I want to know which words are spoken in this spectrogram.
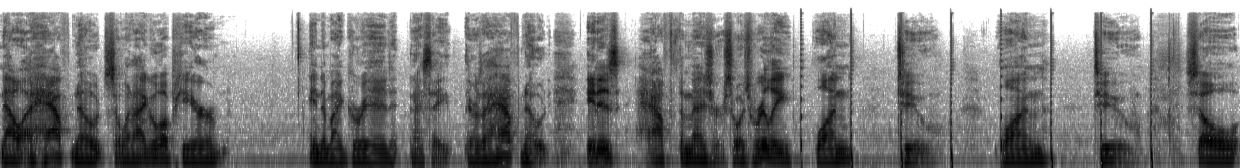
now, a half note, so when I go up here into my grid and I say there's a half note, it is half the measure. So it's really one, two, one, two. So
